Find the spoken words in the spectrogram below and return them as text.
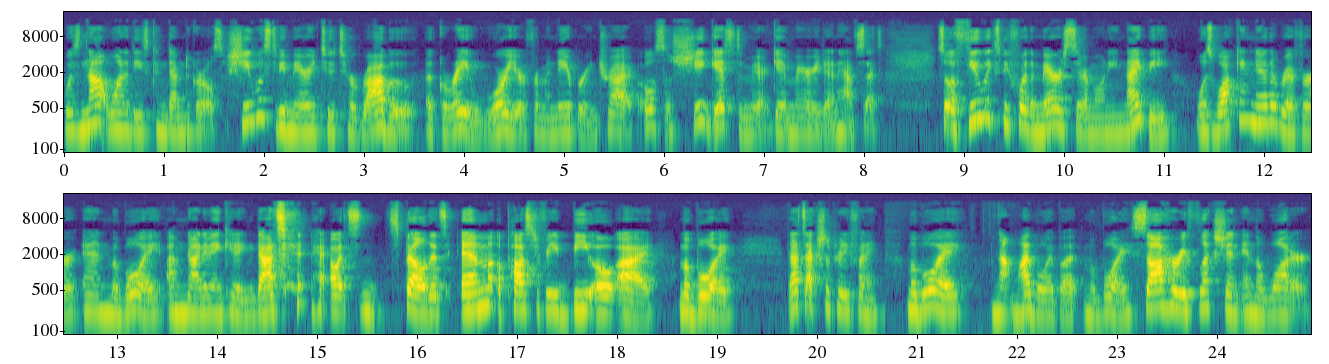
was not one of these condemned girls. She was to be married to Tarabu, a great warrior from a neighboring tribe. Oh, so she gets to mar- get married and have sex. So a few weeks before the marriage ceremony, Naipi was walking near the river, and Maboi, I'm not even kidding, that's how it's spelled. It's M apostrophe B O I, Maboi. That's actually pretty funny. Maboi, not my boy, but my boy, saw her reflection in the water.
